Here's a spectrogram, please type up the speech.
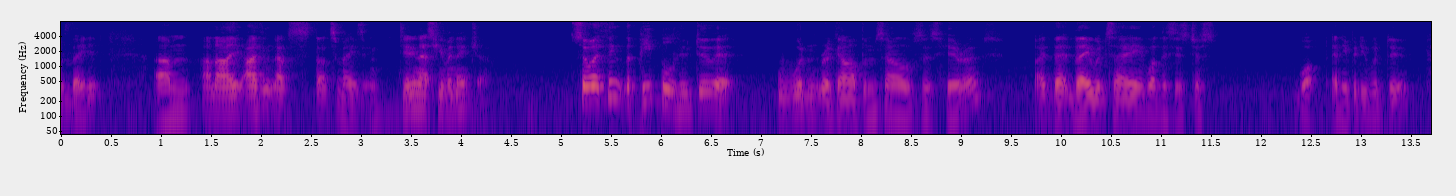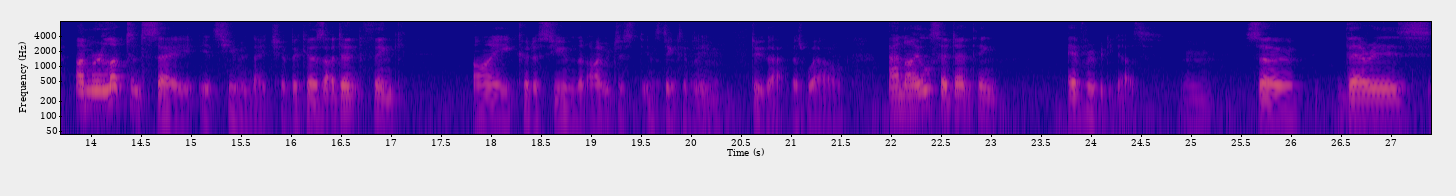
as Mm. they did. Um, and I, I think that's that's amazing. Do you think that's human nature? So I think the people who do it wouldn't regard themselves as heroes. Like they, they would say, well, this is just what anybody would do. I'm reluctant to say it's human nature because I don't think I could assume that I would just instinctively mm. do that as well. And I also don't think everybody does. Mm. So there is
